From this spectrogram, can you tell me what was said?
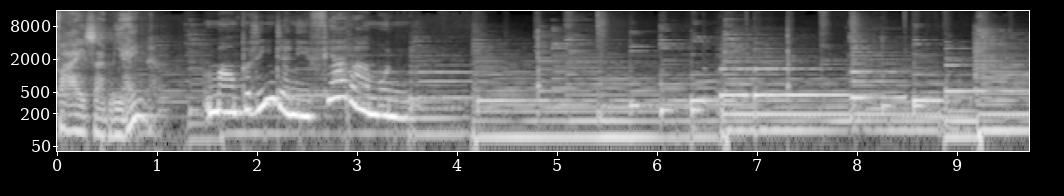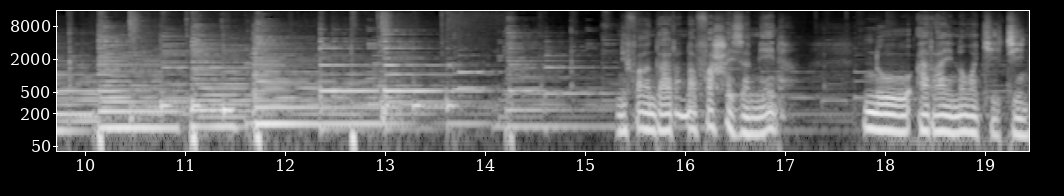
Fahaiza-miaina. Mampirindra ny fiarahamonina. Ny fandaharana fahaiza-miaina. no arahinao ankehitriny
